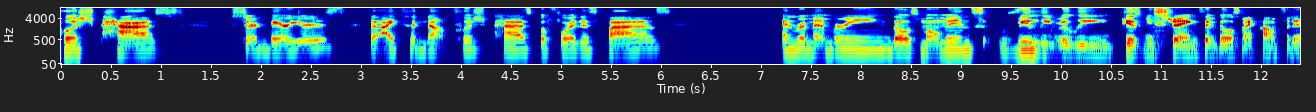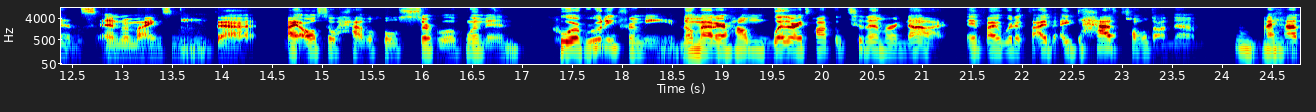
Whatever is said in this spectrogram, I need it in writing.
push past certain barriers that i could not push past before this class and remembering those moments really really gives me strength and builds my confidence and reminds me that i also have a whole circle of women who are rooting for me no matter how whether i talk to them or not if i were to I've, i have called on them mm-hmm. i have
